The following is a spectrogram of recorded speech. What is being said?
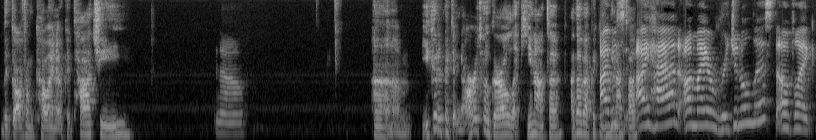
the girl from Koe no Katachi. No. Um, you could have picked a Naruto girl like Hinata. I thought about picking I was Hinata. I had on my original list of like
